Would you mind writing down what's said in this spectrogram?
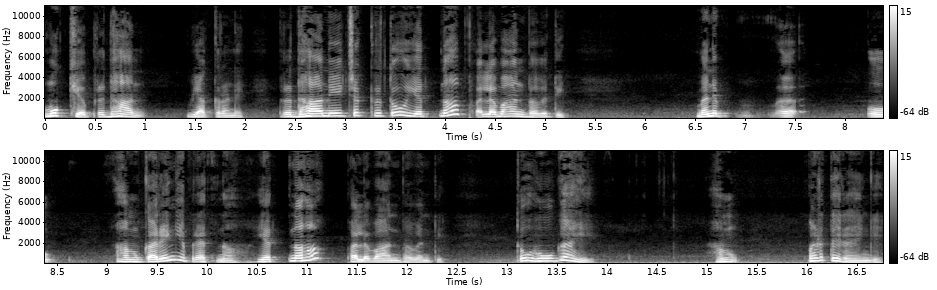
मुख्य प्रधान व्याकरण है। प्रधाने चक्रतो यत्न फलवान भवति। मैंने वो, हम करेंगे प्रयत्न, यत्न फलवान भवंती तो होगा ही। हम पढ़ते रहेंगे।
